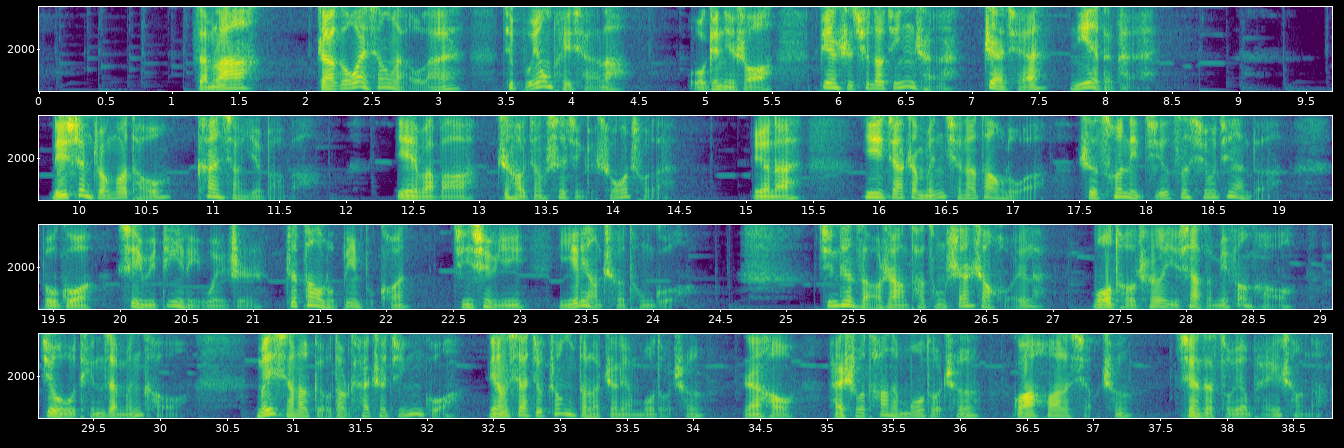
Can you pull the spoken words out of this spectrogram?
怎么啦？找个外乡佬来就不用赔钱了？”我跟你说，便是去到京城，这钱你也得赔。李迅转过头看向叶爸爸，叶爸爸只好将事情给说出来。原来叶家这门前的道路啊，是村里集资修建的，不过限于地理位置，这道路并不宽，仅限于一辆车通过。今天早上他从山上回来，摩托车一下子没放好，就停在门口。没想到狗蛋开车经过，两下就撞到了这辆摩托车。然后还说他的摩托车刮花了小车，现在索要赔偿呢。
